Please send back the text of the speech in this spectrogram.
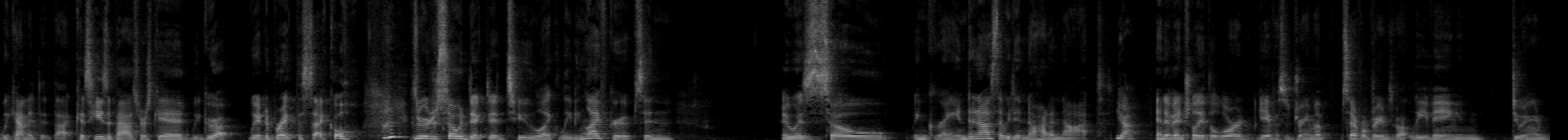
We kind of did that because he's a pastor's kid. We grew up. We had to break the cycle because we were just so addicted to like leading life groups, and it was so ingrained in us that we didn't know how to not. Yeah. And eventually, the Lord gave us a dream, of several dreams about leaving and doing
